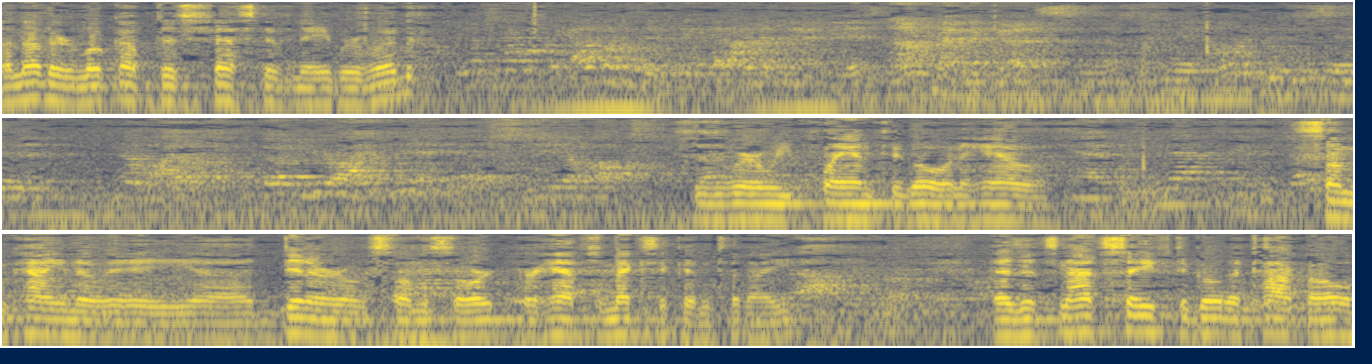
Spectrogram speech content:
Another look up this festive neighborhood. This is where we plan to go and have some kind of a uh, dinner of some sort, perhaps Mexican tonight. As it's not safe to go to taco,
